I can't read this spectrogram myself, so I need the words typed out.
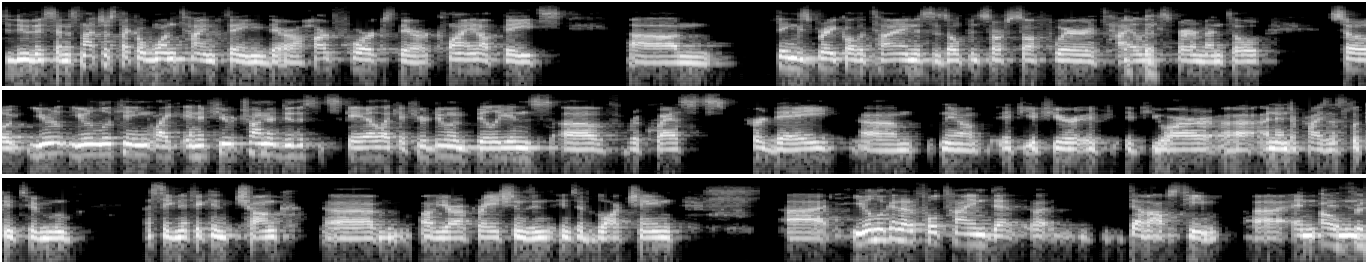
to do this. And it's not just like a one-time thing. There are hard forks, there are client updates, um, things break all the time. This is open source software. It's highly experimental. So you're you're looking like, and if you're trying to do this at scale, like if you're doing billions of requests per day, um, you know, if if you're if if you are uh, an enterprise that's looking to move a significant chunk um, of your operations in, into the blockchain, uh, you're looking at a full-time dev, uh, DevOps team. Uh, and oh, and, for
